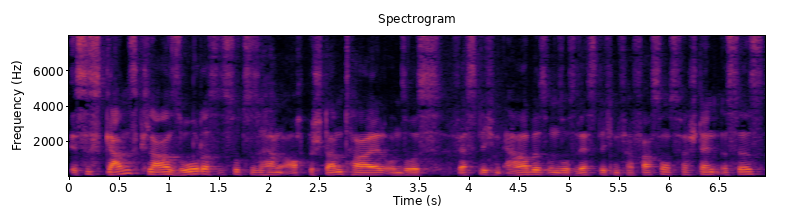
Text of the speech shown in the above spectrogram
es ist ganz klar so, dass es sozusagen auch Bestandteil unseres westlichen Erbes, unseres westlichen Verfassungsverständnisses,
